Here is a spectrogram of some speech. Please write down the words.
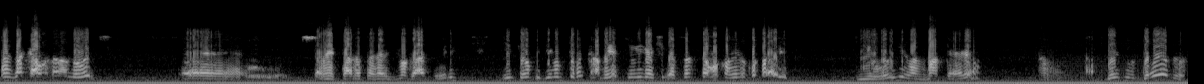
mas acabou na noite, é, o secretário através do advogado dele, então pedindo um trancamento de uma investigação que estava ocorrendo contra ele. E hoje, nas matérias, desnudando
